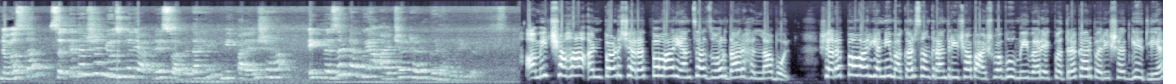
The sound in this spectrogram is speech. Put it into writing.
नमस्कार सत्यदर्शन न्यूजमध्ये आपले स्वागत आहे. मी पायल शहा. एक नजर टाकूया आजच्या ठळक घडामोडीवर. अमित शहा अनपड शरद पवार यांचा जोरदार हल्ला बोल शरद पवार यांनी मकर संक्रांतीच्या पार्श्वभूमीवर एक पत्रकार परिषद घेतली आहे.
